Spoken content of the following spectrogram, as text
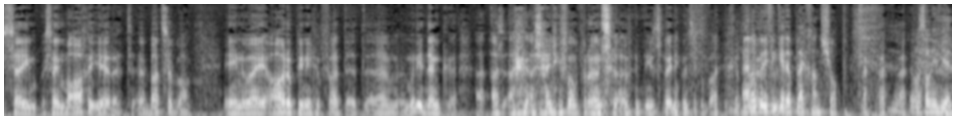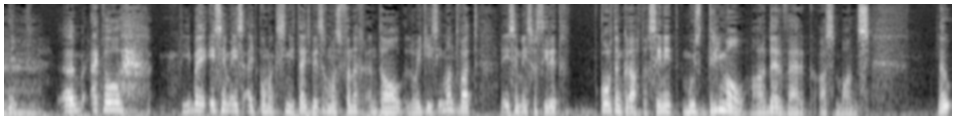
sy sy ma geëer het, uh, Batseba en hoe hy haar opinie gevat het. Ehm um, moenie dink as as hy nie van vrouens gehou het nie, sou hy nie met so baie getrou. Hy het op die verkeerde plek gaan shop. Ons sal nie weet nie. Ehm um, ek wil hier by SMS uitkom. Ek sien die tyd besig om ons vinnig in te haal. Loetjie is iemand wat 'n SMS gestuur het kort en kragtig. Sê net moes 3 maal harder werk as mans. Nou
